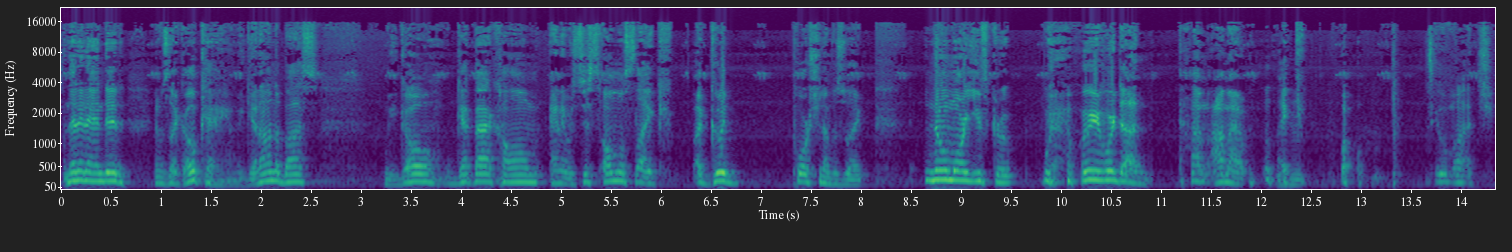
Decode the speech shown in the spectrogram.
And then it ended, and it was like, okay, And we get on the bus, we go, get back home, and it was just almost like a good portion of us like, no more youth group. we were done. I'm, I'm out. like, mm-hmm. whoa, too much.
